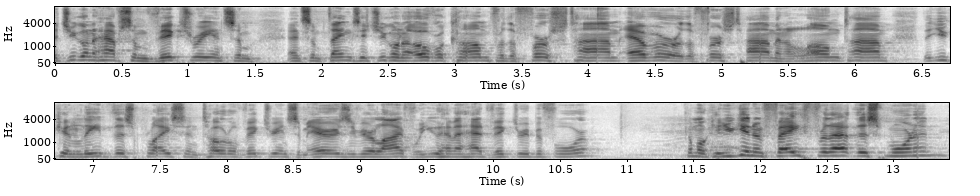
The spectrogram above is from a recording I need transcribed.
That you're going to have some victory and some and some things that you're going to overcome for the first time ever or the first time in a long time that you can leave this place in total victory in some areas of your life where you haven't had victory before? Come on can you get in faith for that this morning?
